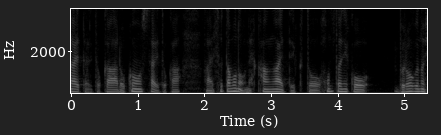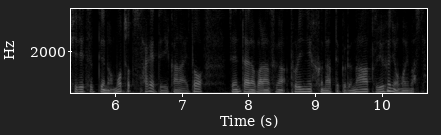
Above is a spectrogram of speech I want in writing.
えたりとか録音したりとか、はい、そういったものをね考えていくと本当にこうブログの比率っていうのをもうちょっと下げていかないと全体のバランスが取りにくくなってくるなというふうに思いました。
